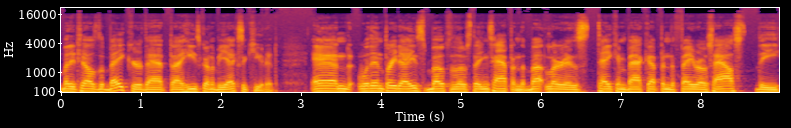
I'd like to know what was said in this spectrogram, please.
but he tells the baker that uh, he's going to be executed. And within three days, both of those things happen. The butler is taken back up into Pharaoh's house. The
